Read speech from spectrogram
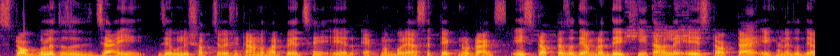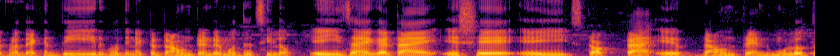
স্টকগুলোতে যদি যাই, যেগুলি সবচেয়ে বেশি টার্নওভার পেয়েছে, এর এক নম্বরে আছে টেকনো ড্রাগস এই স্টকটা যদি আমরা দেখি, তাহলে এই স্টকটা এখানে যদি আপনারা দেখেন, দীর্ঘদিন একটা ডাউন ট্রেন্ডের মধ্যে ছিল। এই জায়গাটায় এসে এই স্টকটা এর ডাউন ট্রেন্ড মূলত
